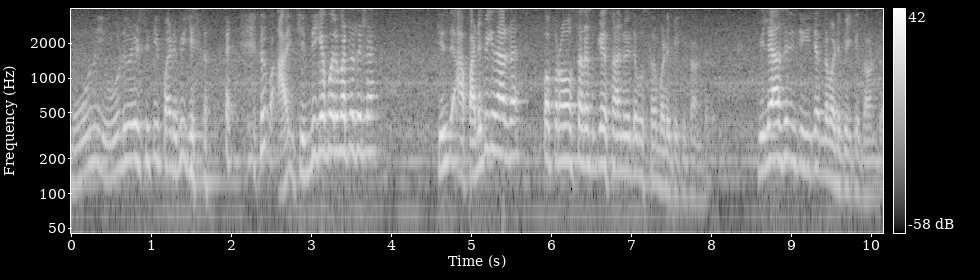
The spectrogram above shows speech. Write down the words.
മൂന്ന് യൂണിവേഴ്സിറ്റി പഠിപ്പിക്കുന്നത് ചിന്തിക്കാൻ പോലും പറ്റത്തില്ല. ചിന്തി ആ പഠിപ്പിക്കുന്ന ആരുടെ? ഇപ്പോൾ പ്രൊഫസർ എം കെ സാനുവിന്റെ പുസ്തകം പഠിപ്പിക്കുന്നുണ്ട്. വിലാസിനി ടീച്ചറിന്റെ പഠിപ്പിക്കുന്നുണ്ട്.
